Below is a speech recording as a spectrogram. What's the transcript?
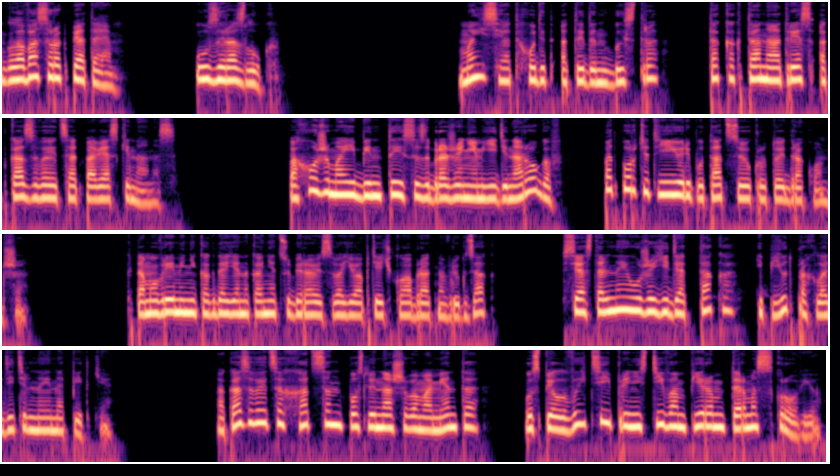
Глава 45. Узы разлук. Мэйси отходит от Иден быстро, так как та наотрез отказывается от повязки на нос. Похоже, мои бинты с изображением единорогов подпортят ее репутацию крутой драконши. К тому времени, когда я, наконец, убираю свою аптечку обратно в рюкзак, все остальные уже едят тако и пьют прохладительные напитки. Оказывается, Хадсон после нашего момента — успел выйти и принести вампирам термос с кровью,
